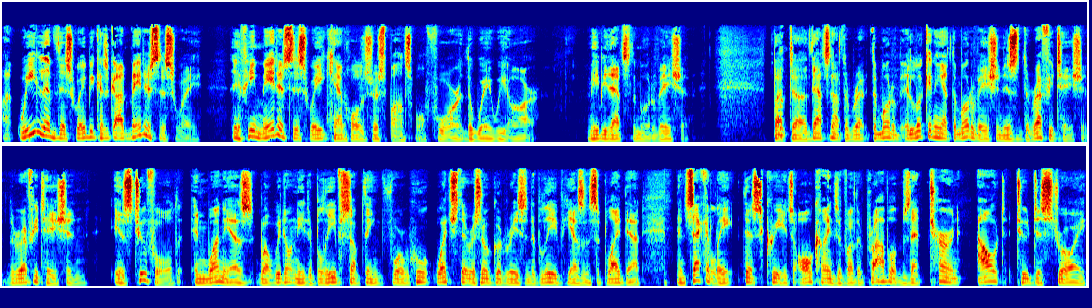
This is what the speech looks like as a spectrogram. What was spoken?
uh, we live this way because God made us this way. If He made us this way, He can't hold us responsible for the way we are. Maybe that's the motivation. But uh, that's not the re- the motive. Looking at the motivation isn't the refutation. The refutation is twofold, and one is well, we don't need to believe something for which there is no good reason to believe. He hasn't supplied that. And secondly, this creates all kinds of other problems that turn out to destroy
